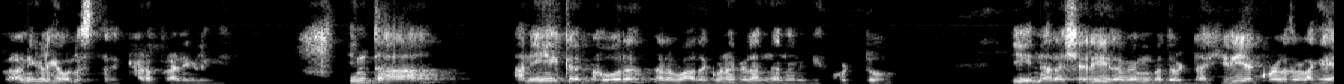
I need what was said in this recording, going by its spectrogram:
ಪ್ರಾಣಿಗಳಿಗೆ ಹೋಲಿಸ್ತಾರೆ, ಕಾಡು ಪ್ರಾಣಿಗಳಿಗೆ. ಇಂತಹ ಅನೇಕ ಘೋರ ತರವಾದ ಗುಣಗಳನ್ನ ನನಗೆ ಕೊಟ್ಟು ಈ ನರಶರೀರವೆಂಬ ದೊಡ್ಡ ಹಿರಿಯ ಕೊಳ್ಳದೊಳಗೆ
